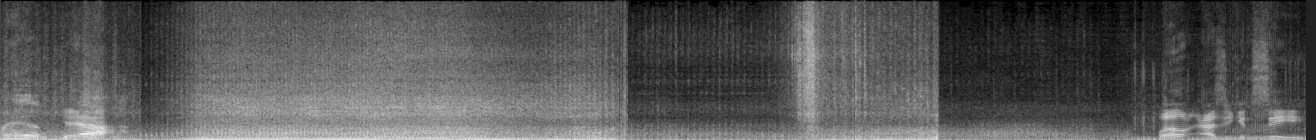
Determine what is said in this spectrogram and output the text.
Man, yeah. Well, as you can see,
